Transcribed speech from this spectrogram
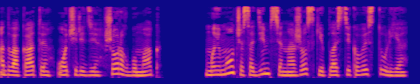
Адвокаты, очереди, шорох бумаг — мы молча садимся на жесткие пластиковые стулья.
